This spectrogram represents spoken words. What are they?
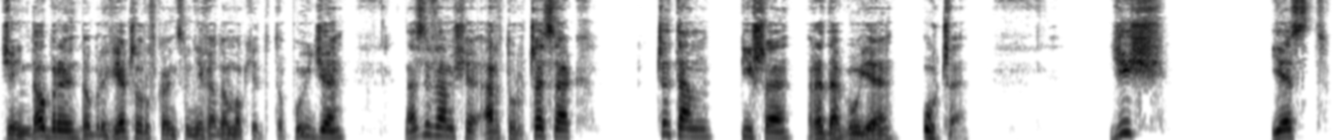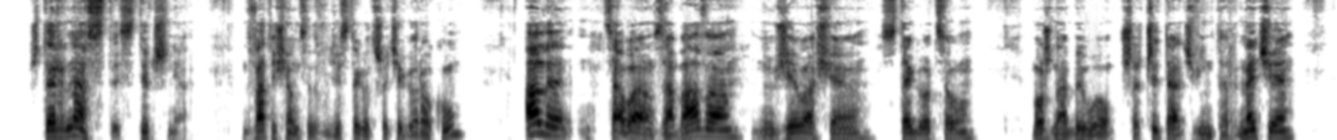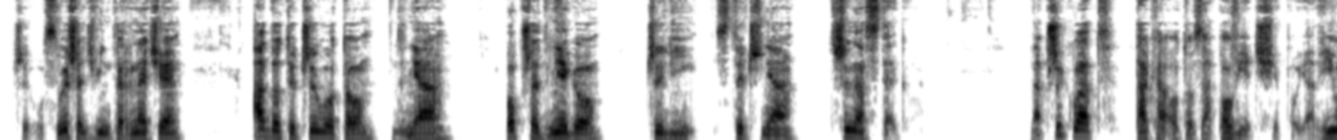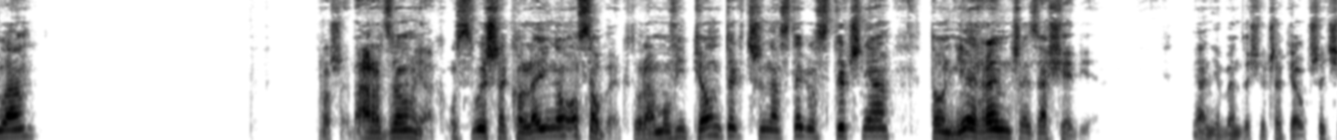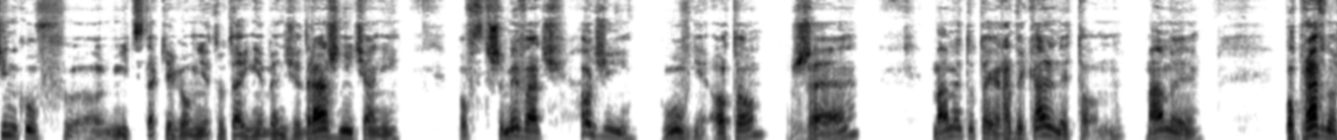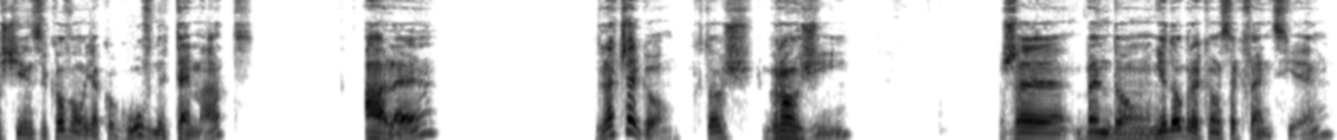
Dzień dobry, dobry wieczór, w końcu nie wiadomo kiedy to pójdzie. Nazywam się Artur Czesak. Czytam, piszę, redaguję, uczę. Dziś jest 14 stycznia 2023 roku, ale cała zabawa wzięła się z tego, co można było przeczytać w internecie czy usłyszeć w internecie, a dotyczyło to dnia poprzedniego, czyli stycznia 13. Na przykład taka oto zapowiedź się pojawiła. Proszę bardzo, jak usłyszę kolejną osobę, która mówi piątek 13 stycznia, to nie ręczę za siebie. Ja nie będę się czepiał przecinków, nic takiego mnie tutaj nie będzie drażnić ani powstrzymywać. Chodzi głównie o to, że mamy tutaj radykalny ton, mamy poprawność językową jako główny temat, ale dlaczego ktoś grozi, że będą niedobre konsekwencje,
